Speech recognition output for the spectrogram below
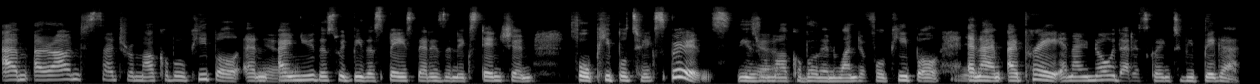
i'm around such remarkable people and yeah. i knew this would be the space that is an extension for people to experience these yeah. remarkable and wonderful people yeah. and i i pray and i know that it's going to be bigger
